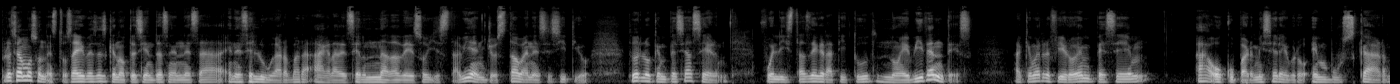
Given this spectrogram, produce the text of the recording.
Pero seamos honestos, hay veces que no te sientes en, esa, en ese lugar para agradecer nada de eso y está bien, yo estaba en ese sitio. Entonces lo que empecé a hacer fue listas de gratitud no evidentes. ¿A qué me refiero? Empecé a ocupar mi cerebro en buscar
